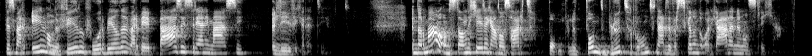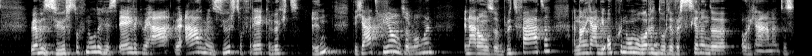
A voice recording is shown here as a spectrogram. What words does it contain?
Het is maar één van de vele voorbeelden waarbij basisreanimatie een leven gered heeft. In normale omstandigheden gaat ons hart pompen. Het pompt bloed rond naar de verschillende organen in ons lichaam. We hebben zuurstof nodig, dus eigenlijk we ademen zuurstofrijke lucht in. Die gaat via onze longen naar onze bloedvaten en dan gaan die opgenomen worden door de verschillende organen. Dus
